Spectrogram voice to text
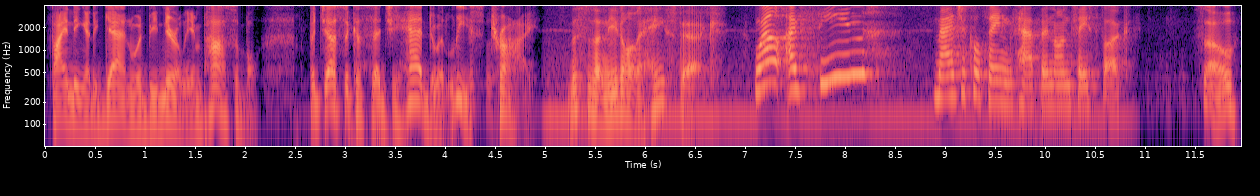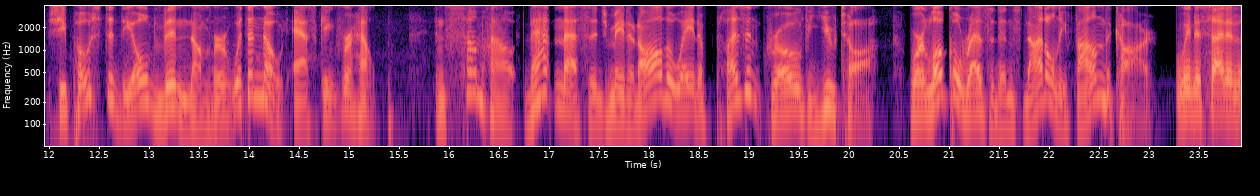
Finding it again would be nearly impossible, but Jessica said she had to at least try. This is a needle in a haystack. Well, I've seen magical things happen on Facebook. So she posted the old VIN number with a note asking for help. And somehow that message made it all the way to Pleasant Grove, Utah, where local residents not only found the car, We decided,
